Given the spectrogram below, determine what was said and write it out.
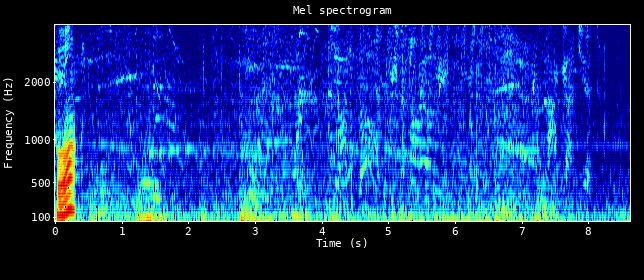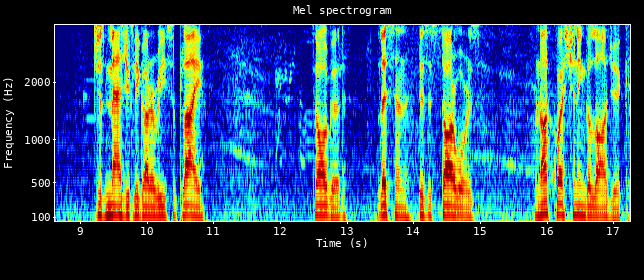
Get Just magically got a resupply. It's all good. Listen, this is Star Wars. We're not questioning the logic.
